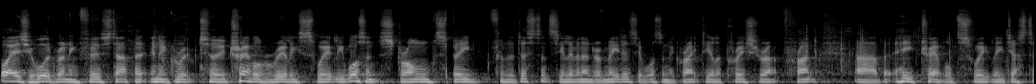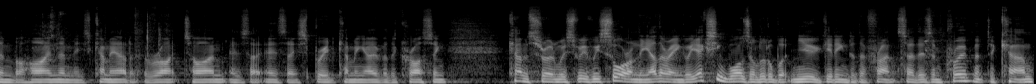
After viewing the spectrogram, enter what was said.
Well, as you would, running first up in a Group 2, travelled really sweetly, wasn't strong speed for the distance, 1100 metres, there wasn't a great deal of pressure up front, uh, but he travelled sweetly just in behind them, he's come out at the right time as they, as they spread coming over the crossing comes through and we, we saw on the other angle, he actually was a little bit new getting to the front, so there's improvement to come.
